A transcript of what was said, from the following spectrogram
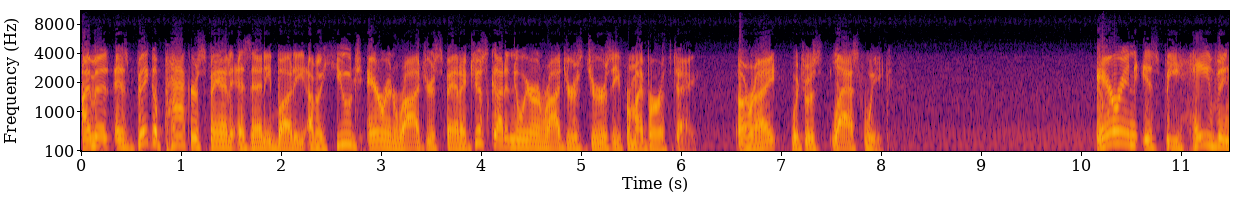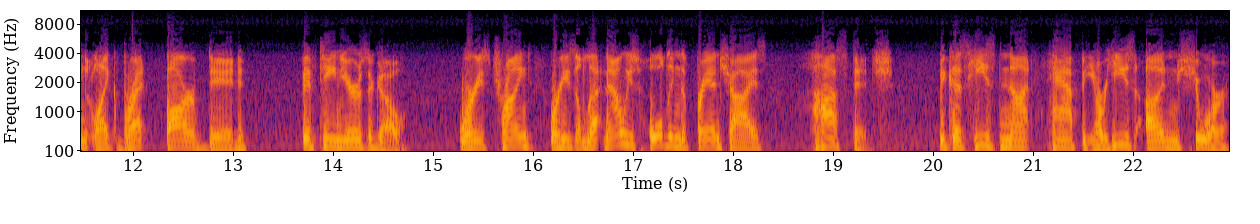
I'm a, as big a Packers fan as anybody. I'm a huge Aaron Rodgers fan. I just got a new Aaron Rodgers jersey for my birthday, all right, which was last week. Aaron is behaving like Brett Favre did 15 years ago, where he's trying, where he's now he's holding the franchise hostage because he's not happy or he's unsure.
